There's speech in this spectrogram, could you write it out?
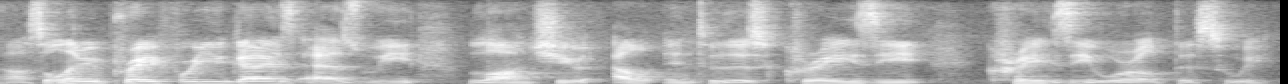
Uh, so let me pray for you guys as we launch you out into this crazy, crazy world this week.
